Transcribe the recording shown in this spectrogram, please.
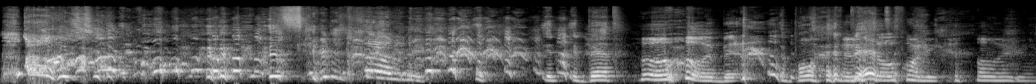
Oh, It scared the shit out of me. it, it bit. Oh, a bit. The bullhead That is bit. so funny. Oh my god.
